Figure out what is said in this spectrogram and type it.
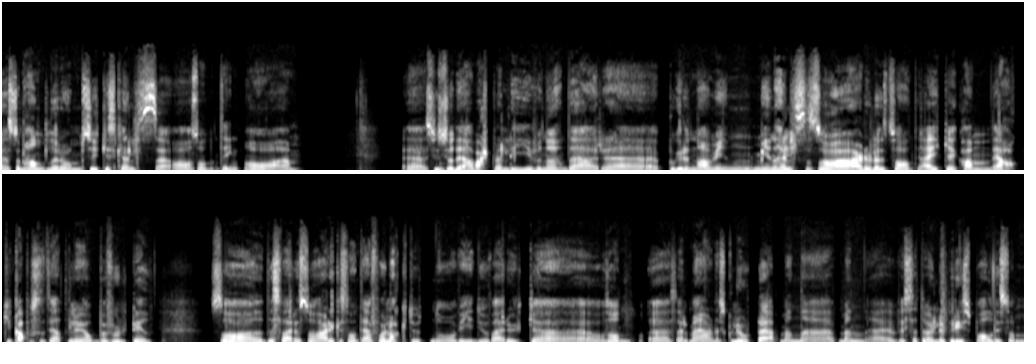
eh, som handler om psykisk helse og sånne ting. Og eh, jeg syns jo det har vært veldig givende. Det er, på grunn av min, min, helse så er det sånn at jeg ikke kan Jeg har ikke kapasitet til å jobbe fulltid. Så dessverre så er det ikke sånn at jeg får lagt ut noe video hver uke, og sånn, selv om jeg gjerne skulle gjort det. Men, men jeg setter veldig pris på alle de som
